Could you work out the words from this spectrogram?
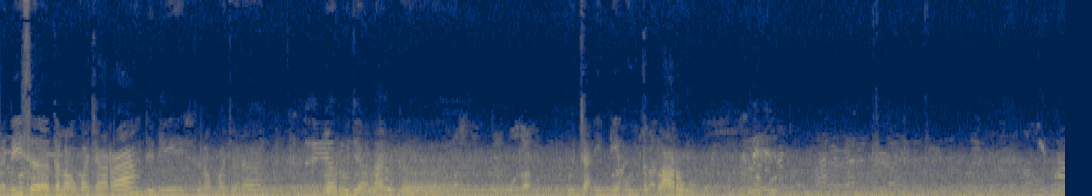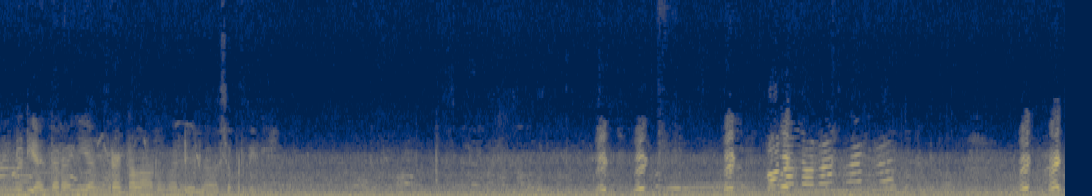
Tadi setelah upacara jadi setelah upacara baru jalan ke puncak ini untuk larung nah ini di antaranya yang mereka larung adalah seperti ini. Baik, baik, baik, baik, baik, baik.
